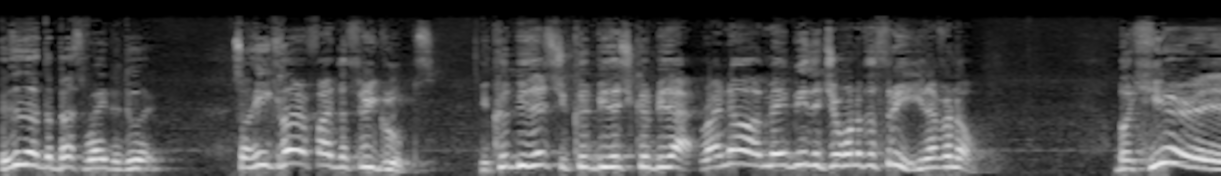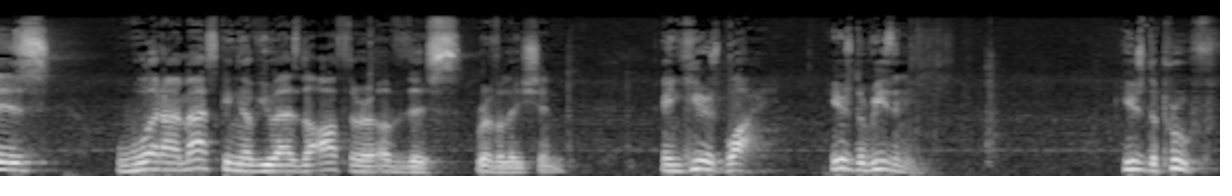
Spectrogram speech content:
Isn't that the best way to do it? So he clarified the three groups. You could be this, you could be this, you could be that. Right now, it may be that you're one of the three. You never know. But here is what I'm asking of you as the author of this revelation. And here's why. Here's the reasoning. Here's the proof.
